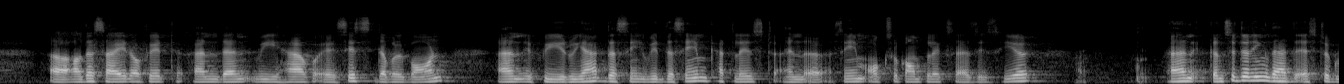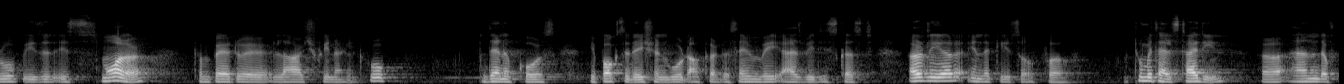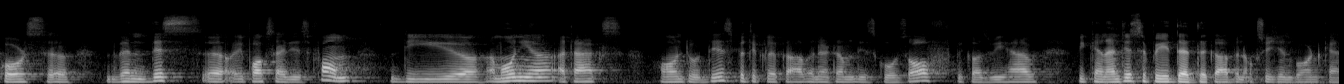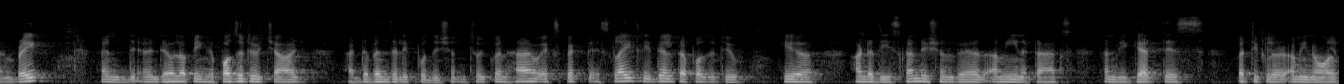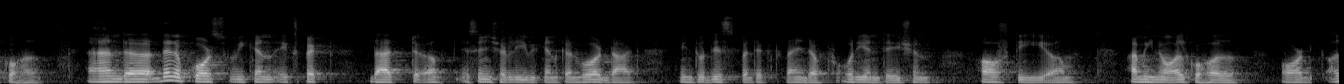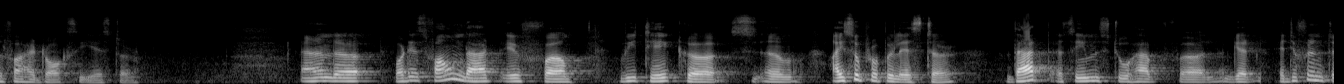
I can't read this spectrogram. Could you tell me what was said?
uh, other side of it and then we have a cis double bond. And if we react the same with the same catalyst and the same oxo complex as is here and considering that the ester group is, is smaller compared to a large phenyl group then of course epoxidation would occur the same way as we discussed earlier in the case of uh, 2-methylstyrene uh, and of course uh, when this uh, epoxide is formed the uh, ammonia attacks onto this particular carbon atom this goes off because we have we can anticipate that the carbon oxygen bond can break and, and developing a positive charge at the benzylic position. So, you can have expect a slightly delta positive here under these conditions where the amine attacks and we get this particular amino alcohol. And uh, then of course we can expect that uh, essentially we can convert that into this particular kind of orientation of the um, amino alcohol or alpha hydroxy ester. And uh, what is found that if uh, we take uh, uh, isopropyl ester that seems to have get a different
